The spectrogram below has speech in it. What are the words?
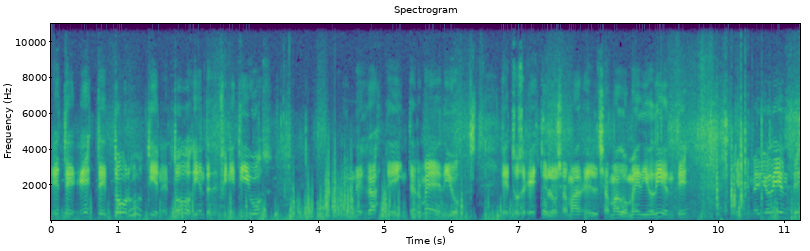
Este, este toro tiene todos dientes definitivos, un desgaste intermedio, esto, esto es lo llama, el llamado medio diente, este medio diente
